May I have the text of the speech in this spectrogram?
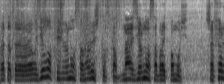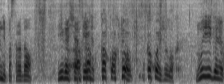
этот э, узелок перевернулся на Рыжковском. На зерно собрать помочь. Шофер не пострадал. Игорь сейчас а едет. как, как, а кто? Какой узелок? Ну, Игорь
